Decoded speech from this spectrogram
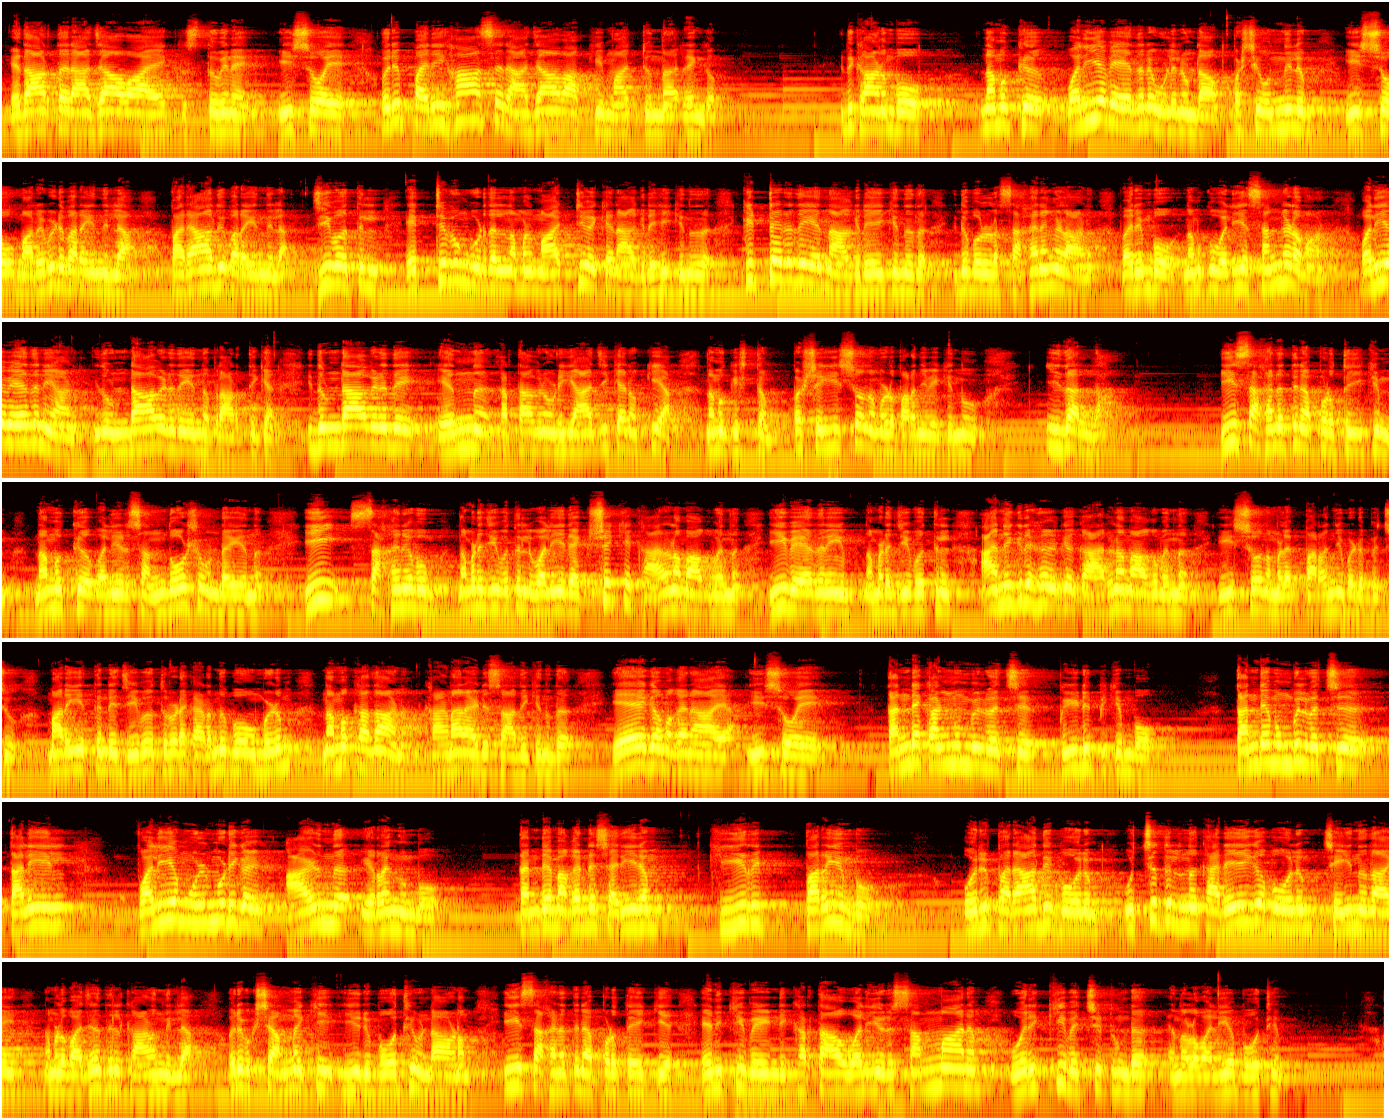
യഥാർത്ഥ രാജാവായ ക്രിസ്തുവിനെ ഈശോയെ ഒരു പരിഹാസ രാജാവാക്കി മാറ്റുന്ന രംഗം. ഇത് കാണുമ്പോൾ നമുക്ക് വലിയ വേദന ഉള്ളിലുണ്ടാവും. പക്ഷെ ഒന്നിലും ഈശോ മറുപടി പറയുന്നില്ല പരാതി പറയുന്നില്ല. ജീവിതത്തിൽ ഏറ്റവും കൂടുതൽ നമ്മൾ മാറ്റിവെക്കാൻ ആഗ്രഹിക്കുന്നത് കിട്ടരുത് എന്ന് ആഗ്രഹിക്കുന്നത് ഇതുപോലുള്ള സഹനങ്ങളാണ്. വരുമ്പോൾ നമുക്ക് വലിയ സങ്കടമാണ് വലിയ വേദനയാണ്. ഇതുണ്ടാവരുത് എന്ന് പ്രാർത്ഥിക്കാൻ. ഇതുണ്ടാവരുത് എന്ന് കർത്താവിനോട് യാചിക്കാനൊക്കെയാണ് നമുക്കിഷ്ടം. പക്ഷേ ഈശോ നമ്മോട് പറഞ്ഞു വെക്കുന്നു ഇതല്ല. ഈ സഹനത്തിനപ്പുറത്തേക്കും നമുക്ക് വലിയൊരു സന്തോഷമുണ്ട് എന്ന് ഈ സഹനവും നമ്മുടെ ജീവിതത്തിൽ വലിയ രക്ഷയ്ക്ക് കാരണമാകുമെന്ന് ഈ വേദനയും നമ്മുടെ ജീവിതത്തിൽ അനുഗ്രഹങ്ങൾക്ക് കാരണമാകുമെന്ന് ഈശോ നമ്മളെ പറഞ്ഞു പഠിപ്പിച്ചു. മറിയത്തിന്റെ ജീവിതത്തിലൂടെ കടന്നു പോകുമ്പോഴും നമുക്കതാണ് കാണാനായിട്ട് സാധിക്കുന്നത്. ഏകമകനായ ഈശോയെ തന്റെ കൺമുമ്പിൽ വെച്ച് പീഡിപ്പിക്കുമ്പോൾ തന്റെ മുമ്പിൽ വെച്ച് തലയിൽ വലിയ മുൾമുടികൾ ആഴ്ന്ന് ഇറങ്ങുമ്പോൾ തന്റെ മകന്റെ ശരീരം കീറി പറയുമ്പോൾ ഒരു പരാതി പോലും ഉച്ചത്തിൽ നിന്ന് കരയുക പോലും ചെയ്യുന്നതായി നമ്മൾ വചനത്തിൽ കാണുന്നില്ല. ഒരുപക്ഷെ അമ്മയ്ക്ക് ഈ ഒരു ബോധ്യം ഉണ്ടാവണം ഈ സഹനത്തിനപ്പുറത്തേക്ക് എനിക്ക് വേണ്ടി കർത്താവ് വലിയൊരു സമ്മാനം ഒരുക്കി വെച്ചിട്ടുണ്ട് എന്നുള്ള വലിയ ബോധ്യം.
